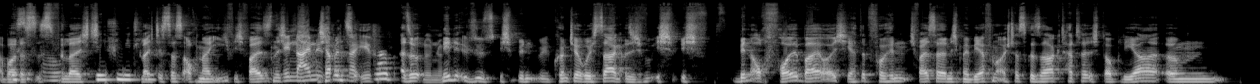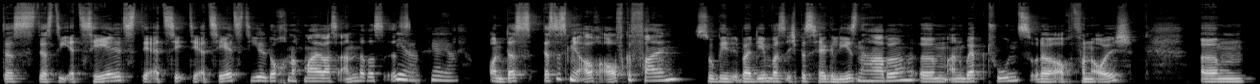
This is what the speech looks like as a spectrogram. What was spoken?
Aber ist das ist vielleicht, definitiv. vielleicht ist das auch naiv, ich weiß es nicht. Nee, nein, ich habe naiv. Also, nö, nö. nee, ich bin, könnt ihr ruhig sagen. Also ich, ich, ich bin auch voll bei euch. Ihr hattet vorhin, ich weiß ja nicht mehr, wer von euch das gesagt hatte. Ich glaube, Lea, ähm, dass, dass die Erzähls, der, Erzähl, der Erzählstil doch noch mal was anderes ist. Ja, ja, ja. Und das, das ist mir auch aufgefallen, so wie bei dem, was ich bisher gelesen habe ähm, an Webtoons oder auch von euch. Ähm,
